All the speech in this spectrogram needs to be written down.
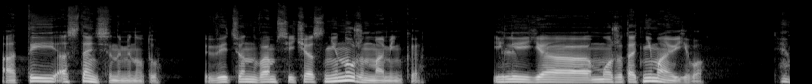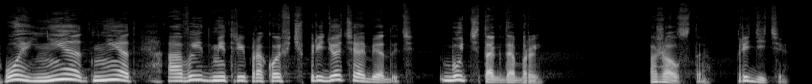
А ты останься на минуту. Ведь он вам сейчас не нужен, маменька. Или я, может, отнимаю его?» «Ой, нет, нет, а вы, Дмитрий Прокофьевич, придете обедать? Будьте так добры». «Пожалуйста, придите»,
